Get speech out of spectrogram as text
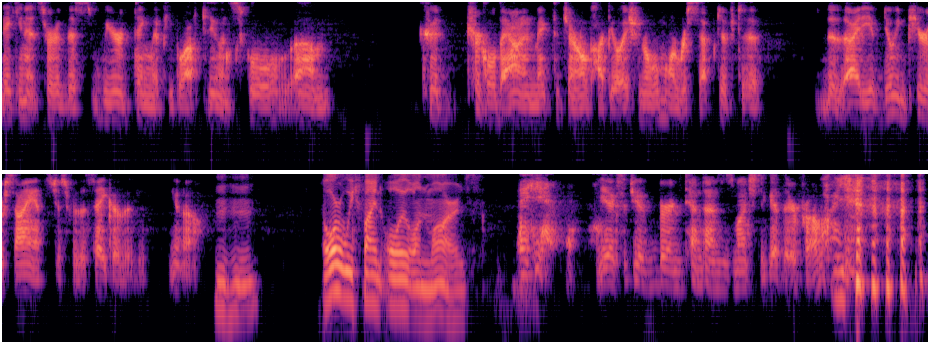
making it sort of this weird thing that people have to do in school um, could trickle down and make the general population a little more receptive to the, the idea of doing pure science just for the sake of it, you know. Mm-hmm. Or we find oil on Mars. yeah. Yeah, except you have to burn ten times as much to get there, probably. Yeah.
